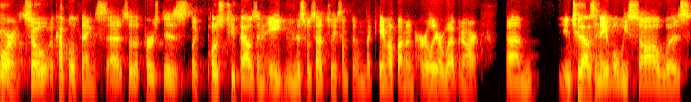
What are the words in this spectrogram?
Sure. So a couple of things. Uh, so the first is like post 2008, and this was actually something that came up on an earlier webinar. Um, in 2008, what we saw was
